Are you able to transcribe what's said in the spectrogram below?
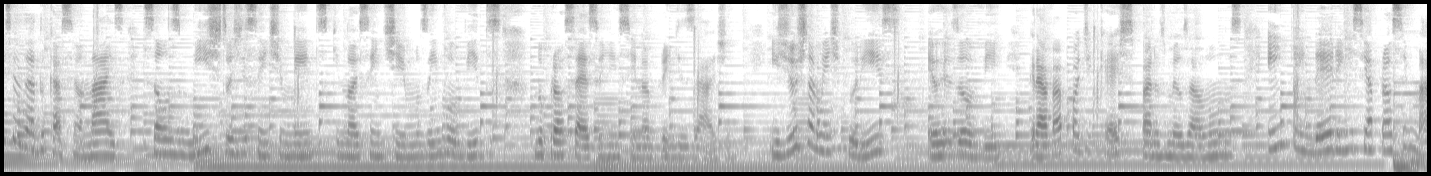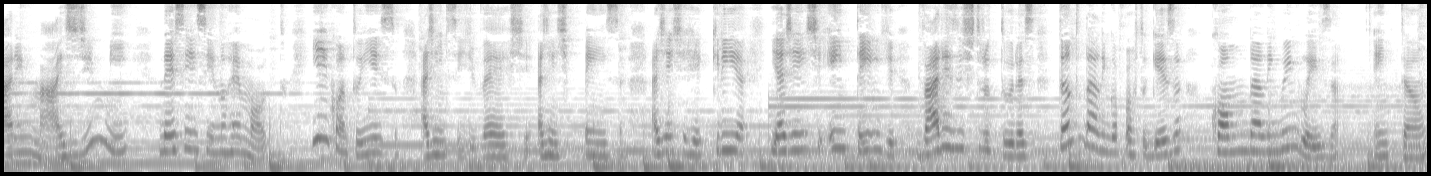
experiências educacionais são os mistos de sentimentos que nós sentimos envolvidos no processo de ensino-aprendizagem. E justamente por isso eu resolvi gravar podcasts para os meus alunos entenderem e se aproximarem mais de mim nesse ensino remoto. E enquanto isso, a gente se diverte, a gente pensa, a gente recria e a gente entende várias estruturas, tanto da língua portuguesa como da língua inglesa. Então,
